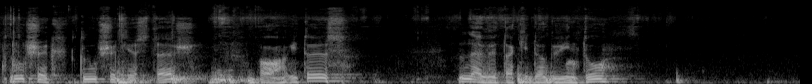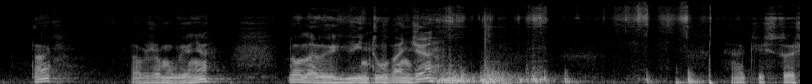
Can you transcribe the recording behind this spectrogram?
kluczyk, kluczyk jest też. O, i to jest lewy taki do gwintu. Tak? Dobrze mówię, nie? Do lewych gwintów będzie. Jakieś coś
